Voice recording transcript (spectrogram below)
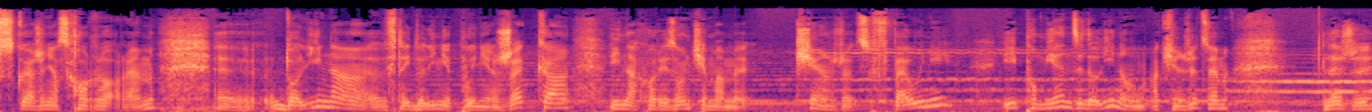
skojarzenia z horrorem. E, dolina, w tej dolinie płynie rzeka i na horyzoncie mamy księżyc w pełni i pomiędzy doliną a księżycem leży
